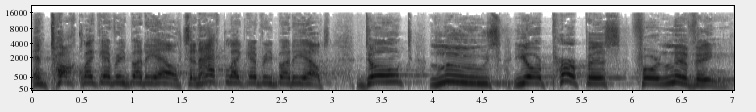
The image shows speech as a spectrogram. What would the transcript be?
and talk like everybody else and act like everybody else. Don't lose your purpose for living.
